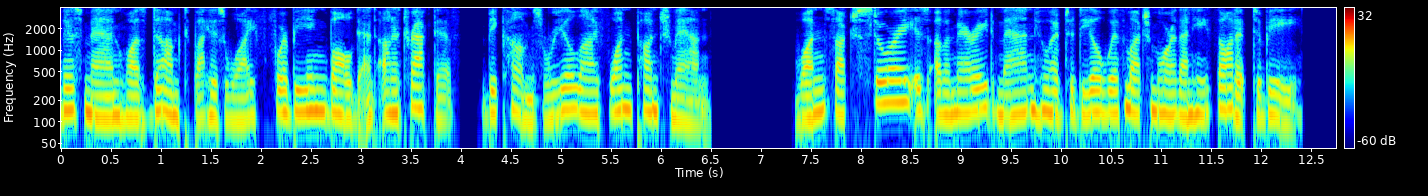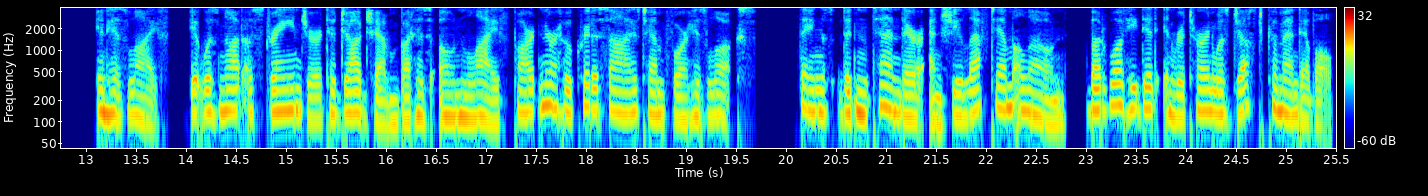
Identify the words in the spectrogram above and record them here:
This man was dumped by his wife for being bald and unattractive, becomes real-life one-punch man. One such story is of a married man who had to deal with much more than he thought it to be. In his life, it was not a stranger to judge him but his own life partner who criticized him for his looks. Things didn't end there and she left him alone, but what he did in return was just commendable.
